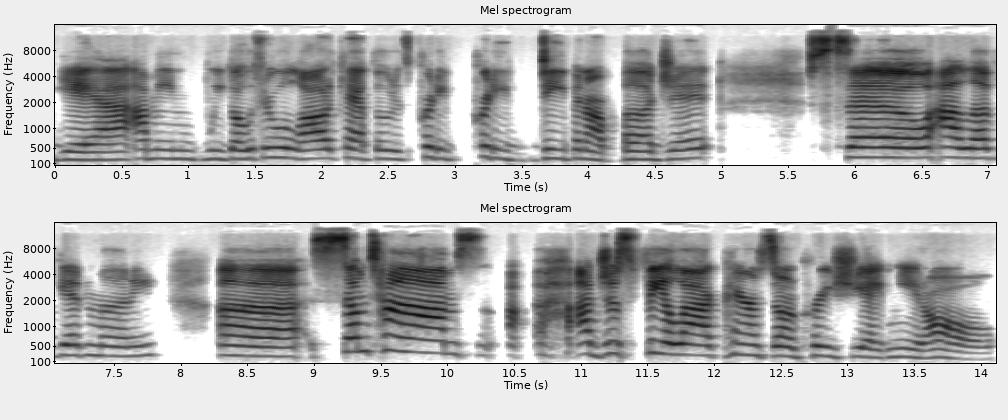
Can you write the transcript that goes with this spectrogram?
Yeah, I mean, we go through a lot of cat food. It's pretty pretty deep in our budget. So I love getting money. Uh sometimes I, I just feel like parents don't appreciate me at all.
